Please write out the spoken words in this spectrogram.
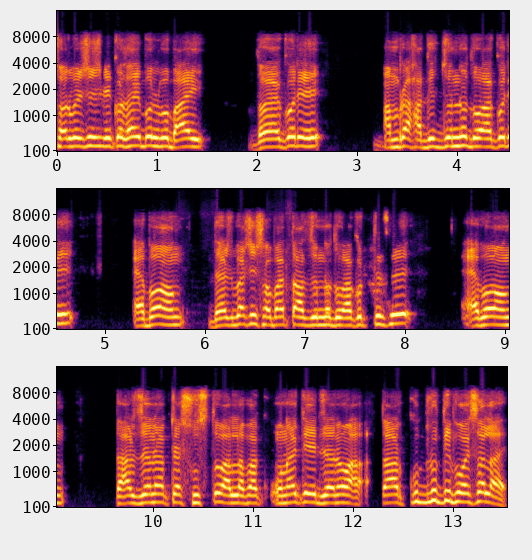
সর্বশেষ এই কথাই বলব, ভাই, দয়া করে আমরা হাতের জন্য দোয়া করি এবং দেশবাসী সবাই তার জন্য দোয়া করতেছে এবং তার যেন একটা সুস্থ আল্লাহ পাক ওনাকে যেন তার কুদরতি ফয়সালায়,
